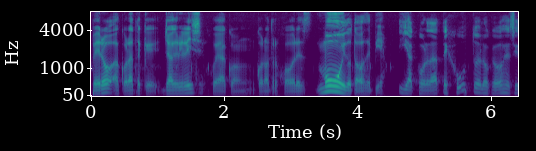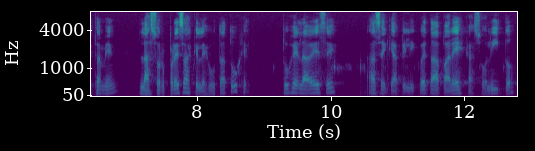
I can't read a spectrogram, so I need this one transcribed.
pero acordate que Jack Grealish juega con, con otros jugadores muy dotados de pie. Y acordate justo de lo que vos decís también, las sorpresas que les gusta a Tuchel. Tuchel a veces hace que a Pilicueta aparezca solito,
